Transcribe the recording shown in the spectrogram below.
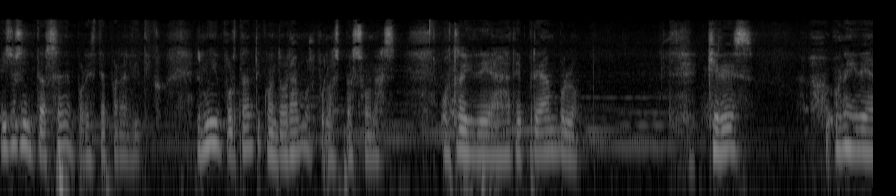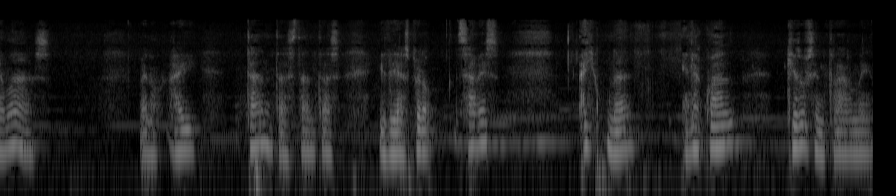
ellos interceden por este paralítico. Es muy importante cuando oramos por las personas. Otra idea de preámbulo. ¿Quieres una idea más? Bueno, hay tantas, tantas ideas, pero, ¿sabes? Hay una en la cual quiero centrarme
